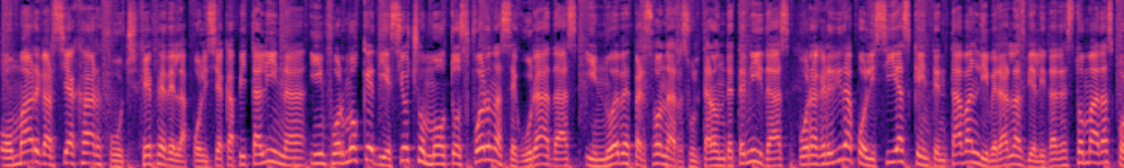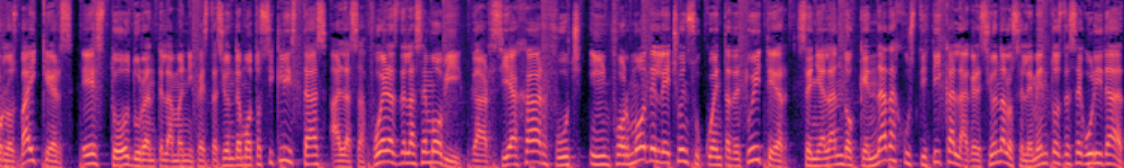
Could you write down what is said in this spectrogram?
Omar García Harfuch, jefe de la Policía Capitalina, informó que 18 motos fueron aseguradas y 9 personas resultaron detenidas por agredir a policías que intentaban liberar las vialidades tomadas por los bikers. Esto durante la manifestación de motociclistas a las afueras de la CEMOVI. García Harfuch informó del hecho en su cuenta de Twitter, señalando que nada justifica la agresión a los elementos de seguridad.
